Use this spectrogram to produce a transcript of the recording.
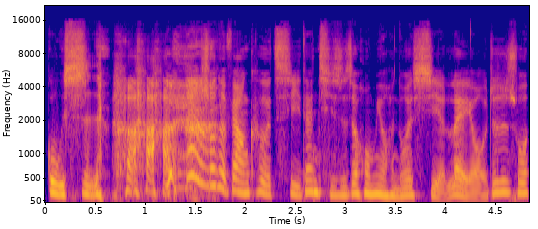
故事。说的非常客气，但其实这后面有很多的血泪哦。就是说，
